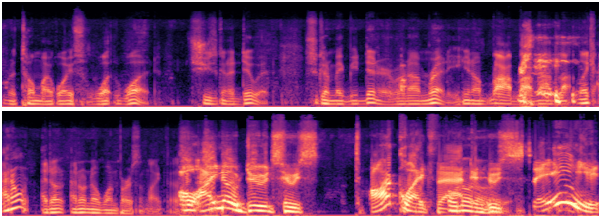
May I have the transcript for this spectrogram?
I'm gonna tell my wife what what she's gonna do it. She's gonna make me dinner when I'm ready. You know, blah blah blah blah. like I don't I don't I don't know one person like this. Oh, I know dudes who talk like that Oh, no, and no, who no. say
